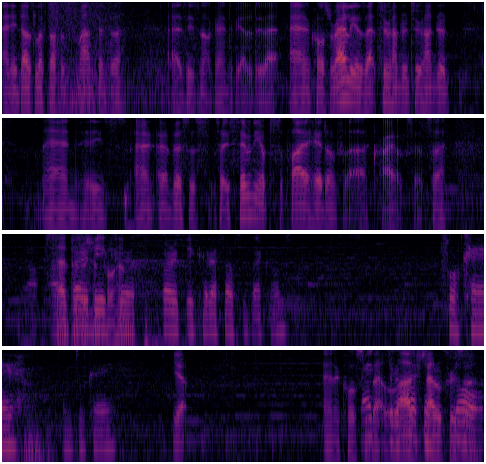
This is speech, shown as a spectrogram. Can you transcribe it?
And he does lift off his command center as he's not going to be able to do that. And of course Radley is at 200 200 and he's uh, uh, versus so he's 70 up supply ahead of uh, Cryoc so it's a yeah, Sad very position big, for him. Uh, very big resources account. 4k and 2k. Yeah. And of course with that large battle cruiser flow.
